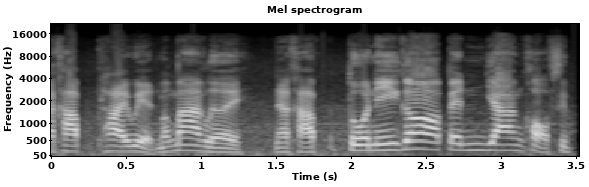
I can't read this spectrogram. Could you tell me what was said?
นะครับ p r i v a t มาก ๆ เลยนะครับ ตัวนี้ก็เป็นยางขอบ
